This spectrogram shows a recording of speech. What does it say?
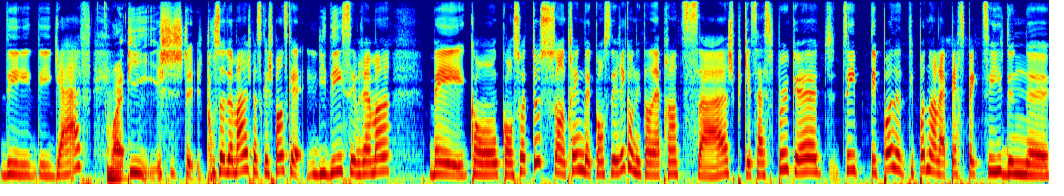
des, des gaffes. Ouais. Puis je, trouve ça dommage parce que je pense que l'idée, c'est vraiment ben, qu'on soit tous en train de considérer qu'on est en apprentissage, puis que ça se peut que, tu sais, t'es pas, t'es pas dans la perspective d'une...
